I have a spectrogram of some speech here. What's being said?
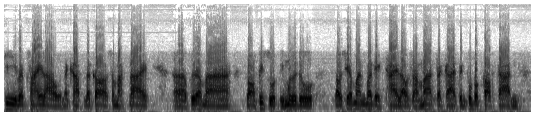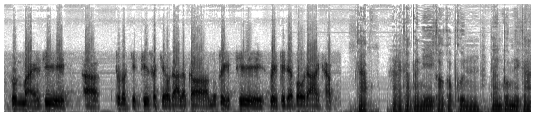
ที่เว็บไซต์เรานะครับ แล้วก็สมัครได้เพื่อมาลองพิสูจน์ฝีมือดู เราเชื่อมั่นว่าเด็กไทยเราสามารถจะกลายเป็นผู้ประกอบการรุ่นใหม่ที่ ธุรกิจที่สเกลได้ แล้วก็ธุรกิจที่ repeatable ได้ครับครับเอาละครับวันนี้ขอขอบคุณท่านผู้อำนวยการ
